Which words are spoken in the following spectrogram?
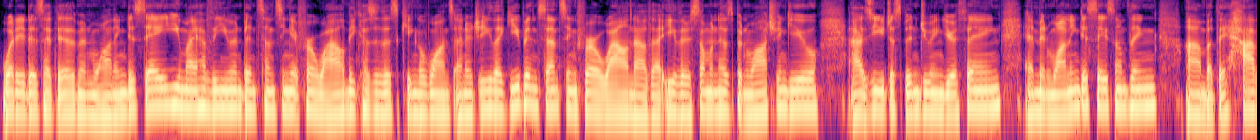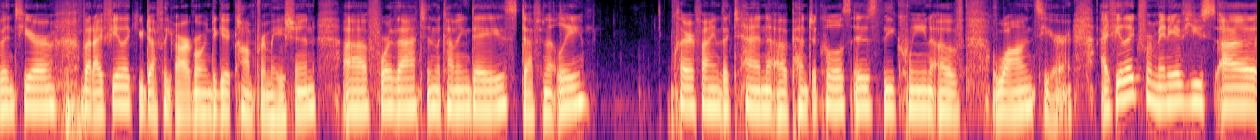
what it is that they've been wanting to say. You might have even been sensing it for a while because of this King of Wands energy. Like you've been sensing for a while now that either someone has been watching you as you just been doing your thing and been wanting to say something, um, but they haven't here. But I feel like you definitely are going to get confirmation uh, for that in the coming days. Definitely definitely clarifying the 10 of pentacles is the queen of wands here. I feel like for many of you uh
